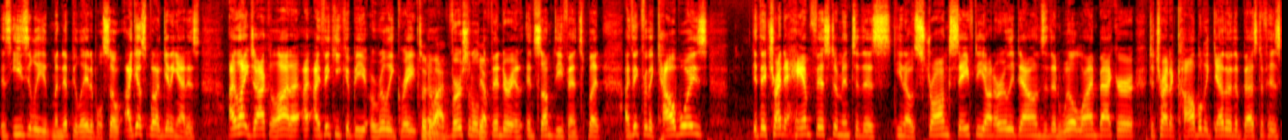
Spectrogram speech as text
is easily manipulatable. So I guess what I'm getting at is. I like JOK a lot. I, I- think he could be a really great, So do uh, I. versatile Yep. defender in, in some defense. But I think for the Cowboys, if they try to ham fist him into this, you know, strong safety on early downs and then will linebacker to try to cobble together the best of his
